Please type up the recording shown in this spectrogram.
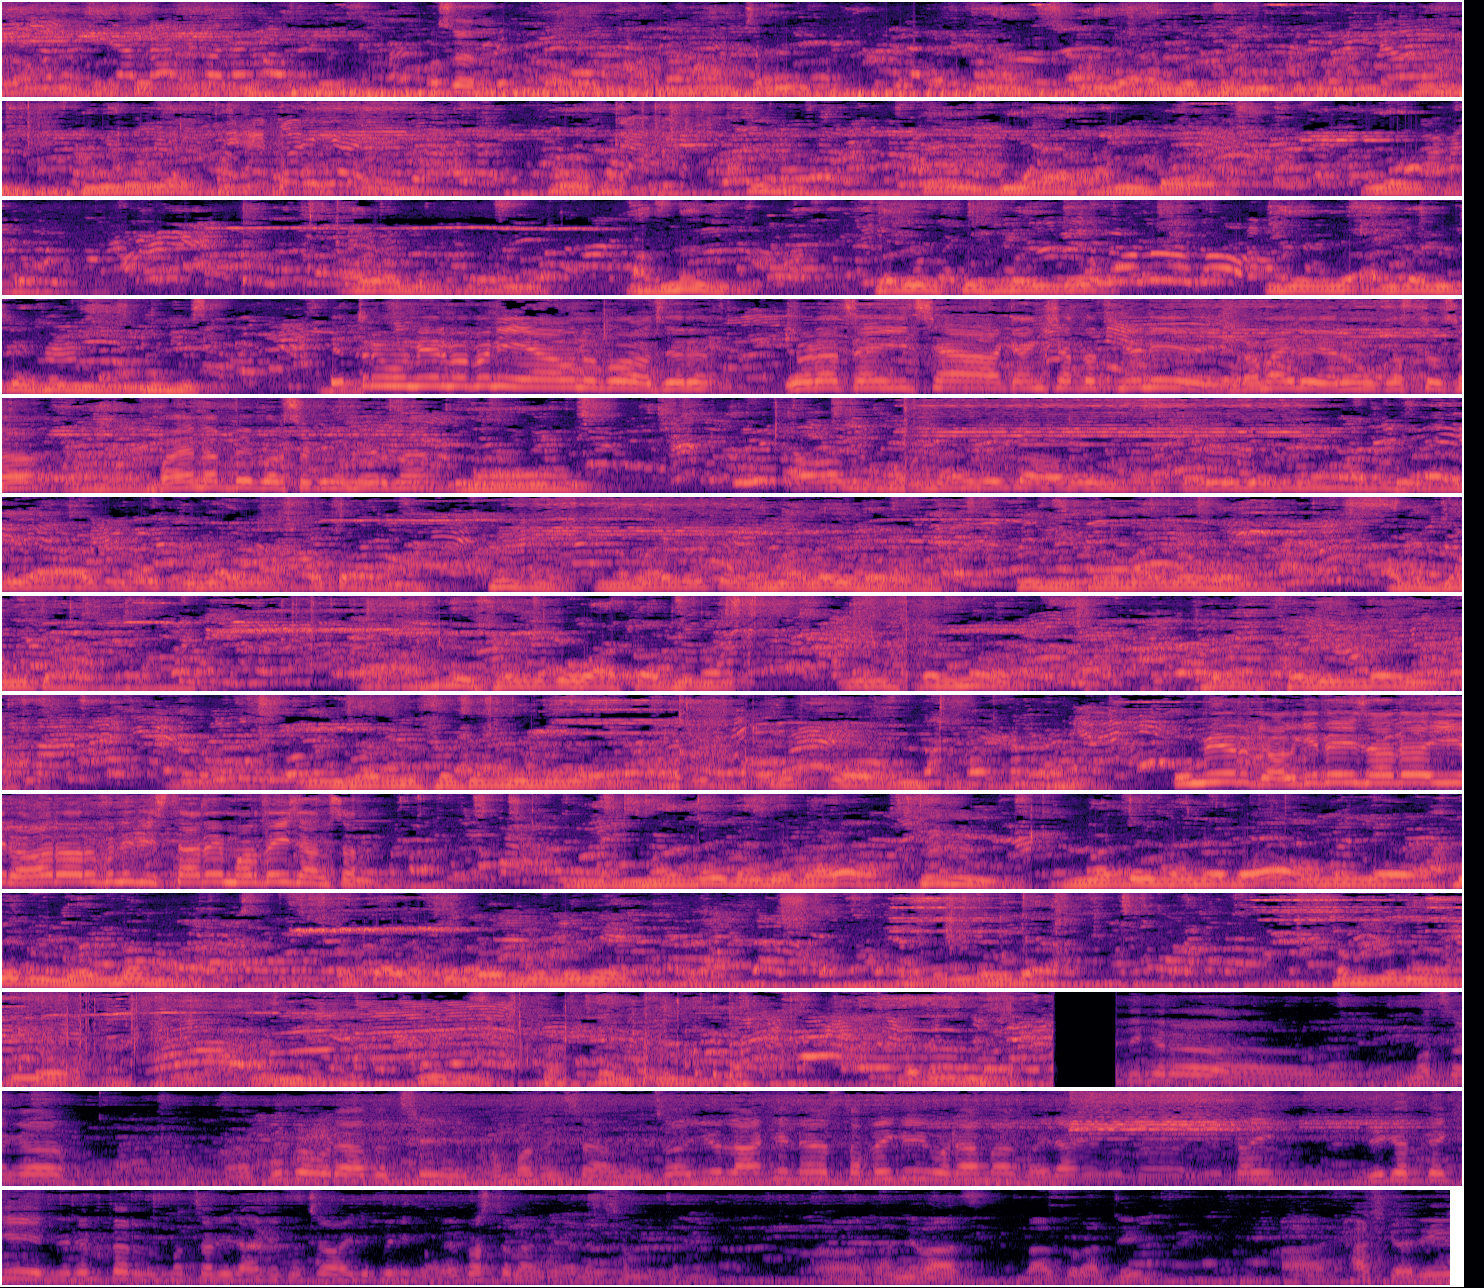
मैले सबै यो पोखरा निकाल्यो पढाउनु पर्छ हजुर म चाहिँ यहाँ साँझ अहिले पनि किनभने त्यही बिहा खानु पऱ्यो यही अब आफ्नै शरीर खुस भइगयो मैले अर्ग्यानिक चाहिँ यत्रो उमेरमा पनि यहाँ आउनुभयो हजुर एउटा चाहिँ इच्छा आकाङ्क्षा त थियो नि। रमाइलो हेरौँ कस्तो छ। बयानब्बे वर्षको उमेरमा। त अब रमाइलो त रमाइलो भयो रमाइलो भयो अब जाउँ त आफ्नै शरीरको वास्ता थियो यो छैन छोरी- शरीरलाई हेर्नु उमेर ढल्किँदै जाँदा यी रहरहरू पनि बिस्तारै मर्दै जान्छन्। मर्दै जाने भयो। मर्दै जाने भयो अनि यो फेरि हेर्न यताउति गर्नु भने एउटा सम्झनाको यतिखेर मसँग पूर्व वडा अध्यक्ष खम्बसिङ शाह हुनुहुन्छ। यो लाखे न्यास तपाईँकै वडामा भइराखेको छ। यो चाहिँ विगतदेखि निरन्तर रूपमा चलिराखेको छ। अहिले पनि भयो कस्तो लाग्यो यसलाई अ, धन्यवाद बालकुमारजी। अ, खास गरी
